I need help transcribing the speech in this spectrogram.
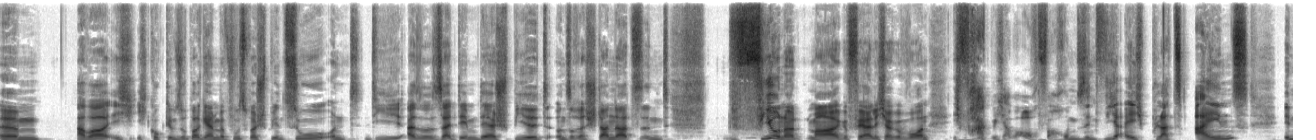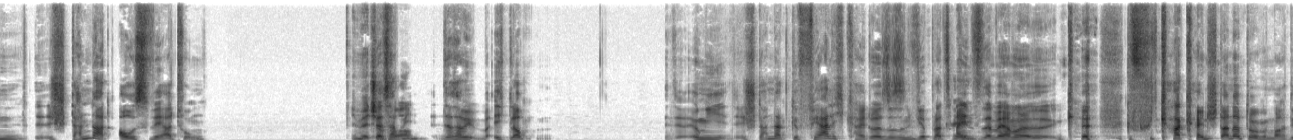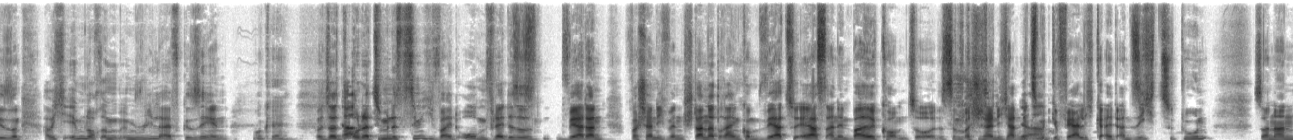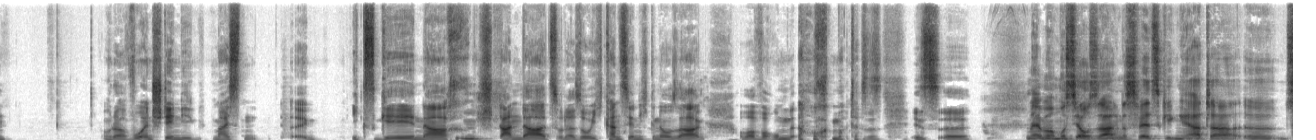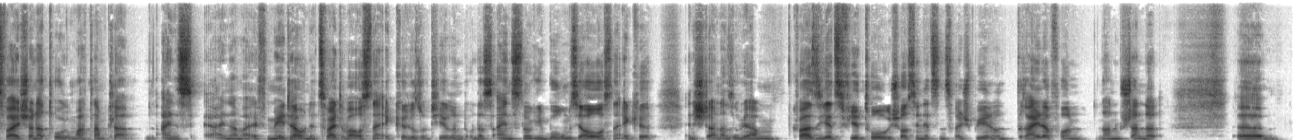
Ähm, aber ich, ich gucke dem super gern beim Fußballspielen zu und die, also seitdem der spielt, unsere Standards sind 400 Mal gefährlicher geworden. Ich frage mich aber auch, warum sind wir eigentlich Platz 1 in äh, Standardauswertung? In welcher Das habe ich, Form? das hab ich, ich glaube, irgendwie Standardgefährlichkeit oder so sind wir Platz Okay. 1. Wir haben äh, ge gefühlt gar kein Standardtor gemacht. Die Saison. Habe ich eben noch im, im Real Life gesehen. Okay. Oder, Ja. oder zumindest ziemlich weit oben. Vielleicht ist es, wer dann wahrscheinlich, wenn ein Standard reinkommt, wer zuerst an den Ball kommt. So, das wahrscheinlich hat nichts Ja. mit Gefährlichkeit an sich zu tun, sondern oder wo entstehen die meisten äh, XG nach Mhm. Standards oder so. Ich kann es dir nicht genau sagen, aber warum auch immer das ist, ist äh, Ja, man muss ja auch sagen, dass wir jetzt gegen Hertha äh, zwei Standardtore gemacht haben. Klar, eins, einer war Elfmeter und der zweite war aus einer Ecke resultierend. Und das 1-0 gegen Bochum ist ja auch aus einer Ecke entstanden. Also wir haben quasi jetzt vier Tore geschossen in den letzten zwei Spielen und drei davon nach einem Standard. Ähm,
